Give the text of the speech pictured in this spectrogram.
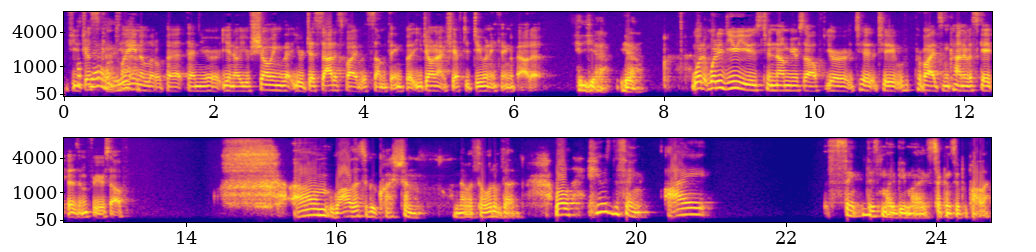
If you oh, just yeah, complain yeah. a little bit, then you're you know you're showing that you're dissatisfied with something, but you don't actually have to do anything about it. Yeah, yeah. What what did you use to numb yourself? Your to to provide some kind of escapism for yourself? Um, wow, that's a good question. I never thought of that. Well, here's the thing. I think this might be my second superpower.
